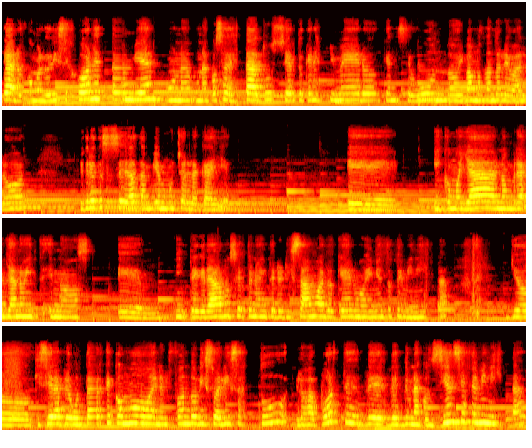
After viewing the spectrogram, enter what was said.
claro, como lo dice Jones también, una, una cosa de estatus, ¿cierto? ¿Quién es primero, quién es segundo, y vamos dándole valor. Yo creo que eso se da también mucho en la calle. Eh, y como ya, nombra, ya nos, em, integramos, ¿cierto? nos interiorizamos a lo que es el movimiento feminista, yo quisiera preguntarte cómo en el fondo visualizas tú los aportes desde una conciencia feminista,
